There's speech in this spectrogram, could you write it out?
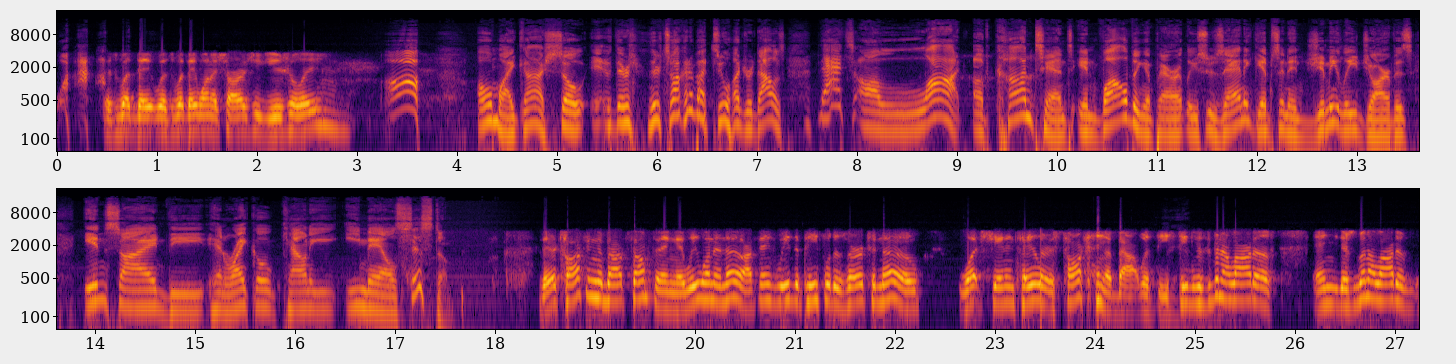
Wow. Is what they was what they want to charge you usually. Oh, oh my gosh! So eh, they're they're talking about two hundred dollars. That's a lot of content involving apparently Susanna Gibson and Jimmy Lee Jarvis inside the Henrico County email system. They're talking about something, and we want to know. I think we, the people, deserve to know what Shannon Taylor is talking about with these people. There's been a lot of, and there's been a lot of,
